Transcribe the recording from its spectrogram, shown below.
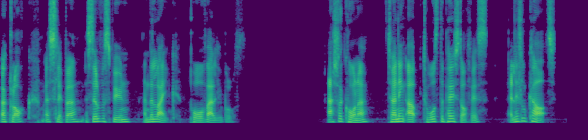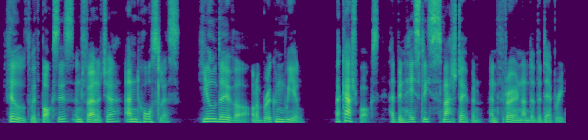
a clock, a slipper, a silver spoon, and the like poor valuables. At the corner, turning up towards the post office, a little cart, filled with boxes and furniture and horseless, heeled over on a broken wheel. A cash box had been hastily smashed open and thrown under the debris.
